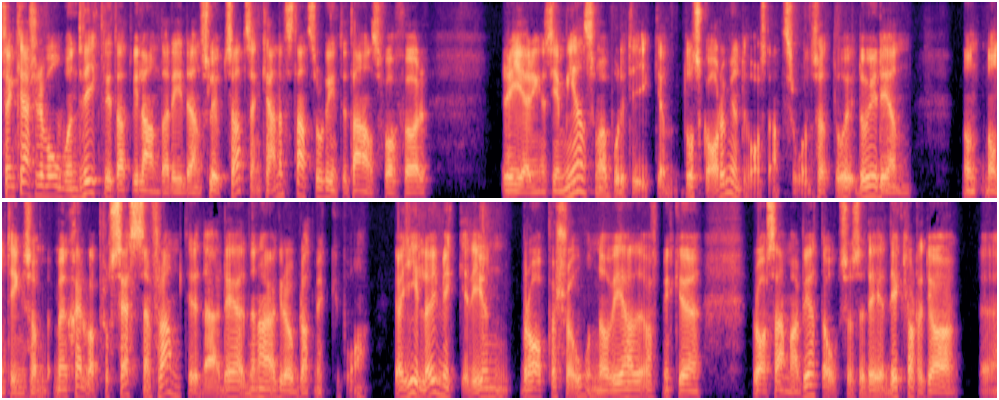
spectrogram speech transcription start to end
Sen kanske det var oundvikligt att vi landade i den slutsatsen. Kan ett statsråd inte ta ansvar för regeringens gemensamma politik, då ska de ju inte vara statsråd. Så då, då är det en, någonting som, men själva processen fram till det där, det, den har jag grubblat mycket på. Jag gillar ju mycket, det är ju en bra person och vi har haft mycket bra samarbete också så det, det är klart att jag Eh,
